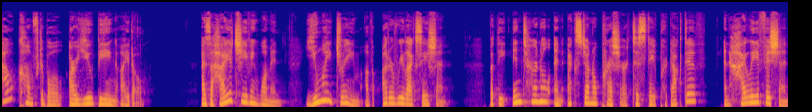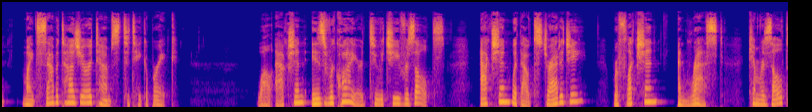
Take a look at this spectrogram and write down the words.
How comfortable are you being idle? As a high achieving woman, you might dream of utter relaxation, but the internal and external pressure to stay productive and highly efficient might sabotage your attempts to take a break. While action is required to achieve results, action without strategy, reflection, and rest can result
